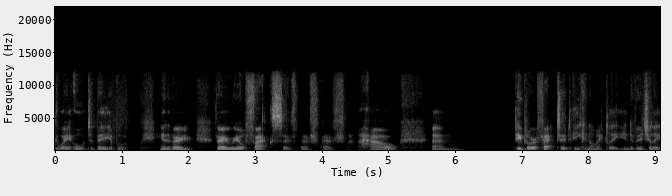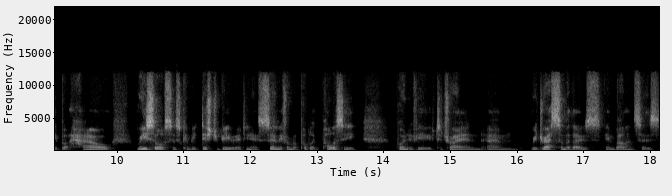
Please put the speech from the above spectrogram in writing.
the way it ought to be, but you know the very very real facts of of, of how um, people are affected economically individually but how resources can be distributed you know certainly from a public policy point of view to try and um, redress some of those imbalances.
